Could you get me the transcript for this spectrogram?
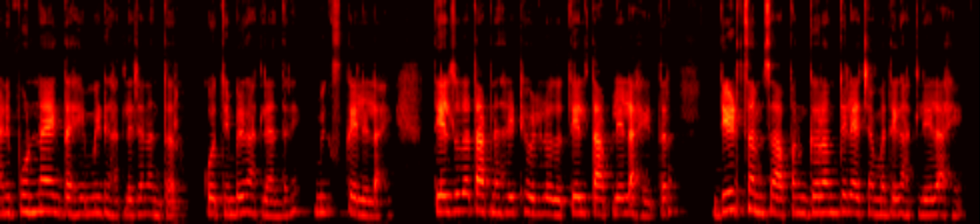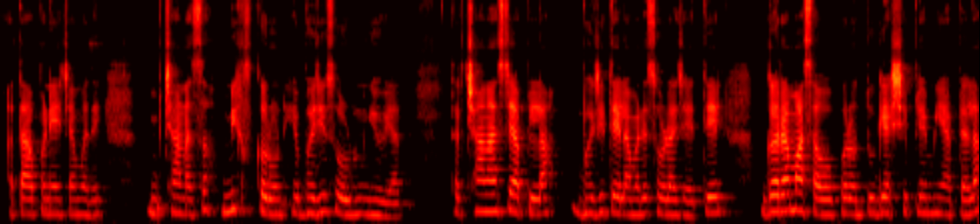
आणि पुन्हा एकदा हे मीठ घातल्याच्यानंतर कोथिंबीर घातल्यानंतर हे मिक्स केलेलं आहे. तेलसुद्धा तापण्यासाठी ठेवलेलं होतं. तेल तापलेलं आहे तर दीड चमचा आपण गरम तेल याच्यामध्ये घातलेलं आहे. आता आपण याच्यामध्ये छान असं मिक्स करून हे भजी सोडून घेऊयात. तर छान असे आपल्याला भजी तेलामध्ये सोडायचे आहे. तेल गरम असावं परंतु गॅसची फ्लेम ही आपल्याला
